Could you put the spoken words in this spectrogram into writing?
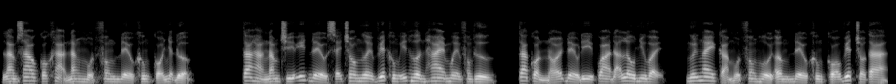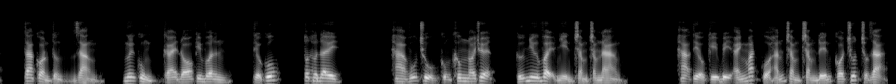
Làm sao có khả năng một phong đều không có nhận được? Ta hàng năm chí ít đều sẽ cho ngươi viết không ít hơn hai mươi phong thư, ta còn nói đều đi qua đã lâu như vậy, ngươi ngay cả một phong hồi âm đều không có viết cho ta ta còn tưởng rằng, ngươi cùng cái đó kim vân, tiểu cúc, tốt hơn đây hà vũ trụ cũng không nói chuyện, cứ như vậy nhìn chằm chằm nàng. Hạ tiểu kỳ bị ánh mắt của hắn chằm chằm đến có chút trọn dạng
